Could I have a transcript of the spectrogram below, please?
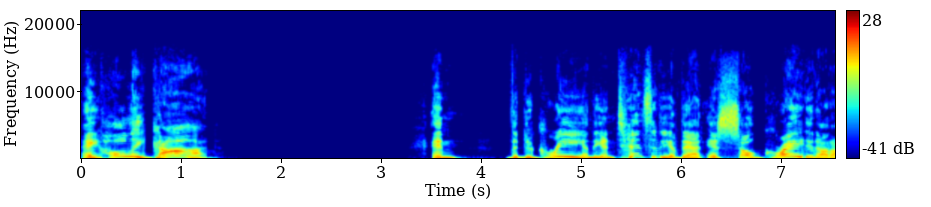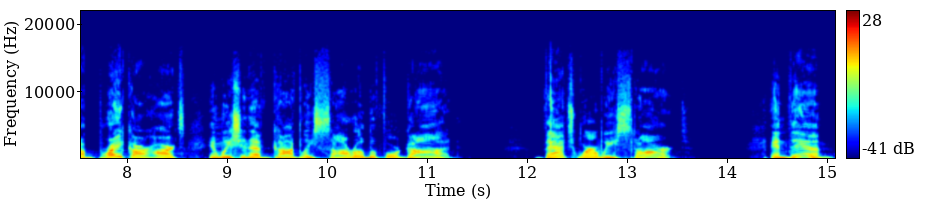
a holy God. And the degree and the intensity of that is so great it ought to break our hearts, and we should have godly sorrow before God. That's where we start. And then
